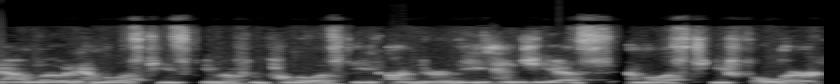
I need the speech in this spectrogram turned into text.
download MLST schema from PubMLST under the NGS MLST folder.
